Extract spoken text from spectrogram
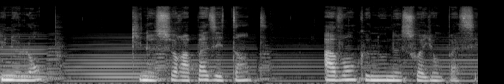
Une lampe qui ne sera pas éteinte avant que nous ne soyons passés.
